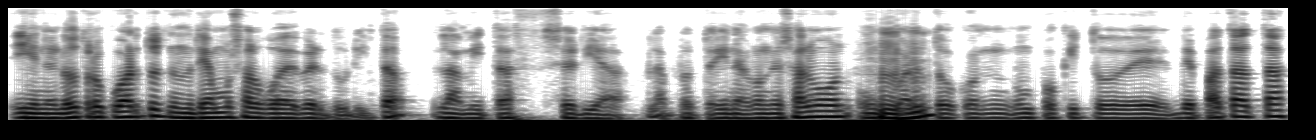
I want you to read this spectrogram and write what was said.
y en el otro cuarto tendríamos algo de verdurita. La mitad sería la proteína con el salmón, un cuarto con un poquito de, de patata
